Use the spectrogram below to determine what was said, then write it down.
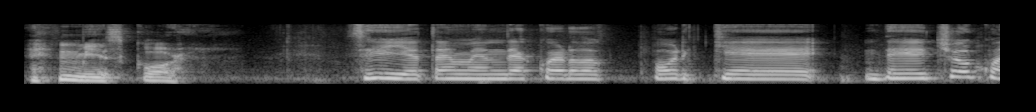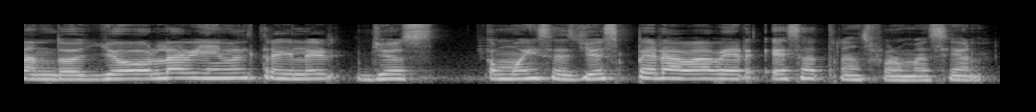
en mi score. Sí, yo también de acuerdo, porque de hecho cuando yo la vi en el tráiler, yo, como dices, yo esperaba ver esa transformación.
